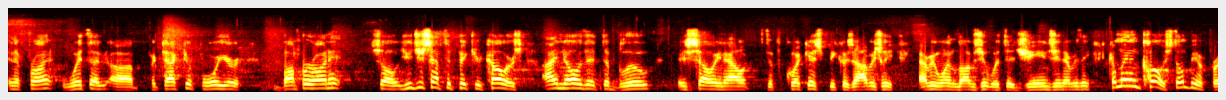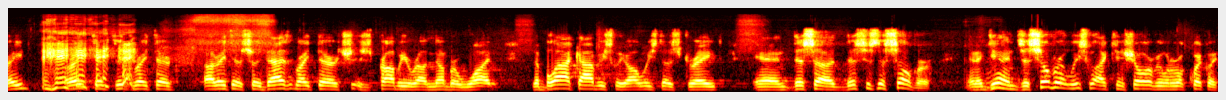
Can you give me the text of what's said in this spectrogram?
in the front with a uh, protector for your bumper on it. So you just have to pick your colors. I know that the blue is selling out the quickest because obviously everyone loves it with the jeans and everything. Come in close. Don't be afraid. Right, right there, uh, right there. So that right there is probably around number one. The black obviously always does great, and this uh, this is the silver. And again, the silver at least I can show everyone real quickly.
